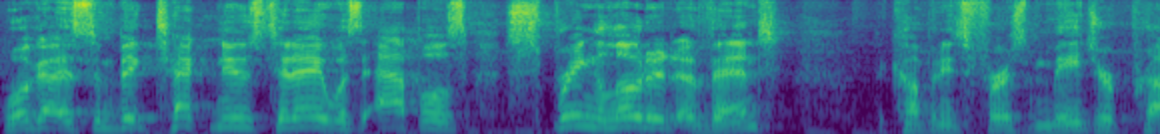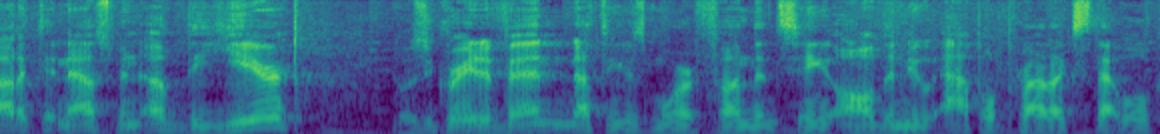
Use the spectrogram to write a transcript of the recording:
Well, guys, some big tech news today was Apple's Spring Loaded event, the company's first major product announcement of the year. It was a great event. Nothing is more fun than seeing all the new Apple products that will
